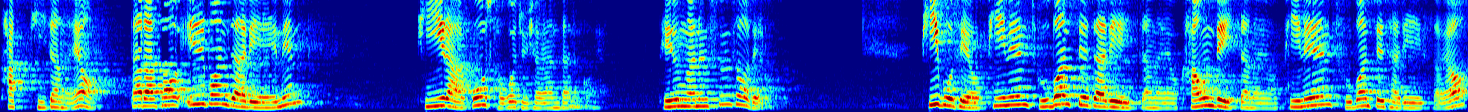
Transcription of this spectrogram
각 D잖아요. 따라서 1번 자리에는 B라고 적어주셔야 한다는 거예요. 대응하는 순서대로. B 보세요. B는 두 번째 자리에 있잖아요. 가운데 있잖아요. B는 두 번째 자리에 있어요.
